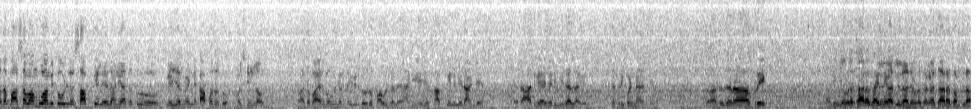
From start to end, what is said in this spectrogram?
आता पाच सहा बांबू आम्ही तोडलं साफ केलेत आणि आता तो मेजरमेंटने कापत होतो मशीन लावून. आता बाहेर बघू शकता इकडे धोधो पाऊस झाला आहे आणि हे जे साफ केलेले दांडे आहेत ते आता आत घ्यायसाठी भिजायला लागेल. छत्री पण नाही आणली. तर आता जरा ब्रेक आणि जेवढा चारा साईलने घातलेला तेवढा सगळा चारा संपला.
